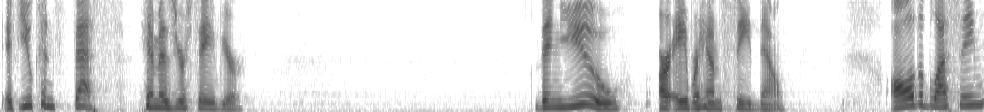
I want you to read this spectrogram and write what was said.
if you confess him as your Savior, then you are Abraham's seed now. All the blessing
